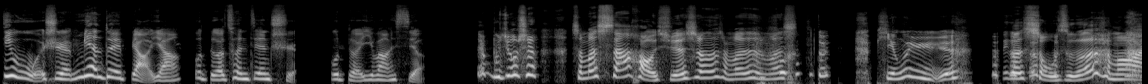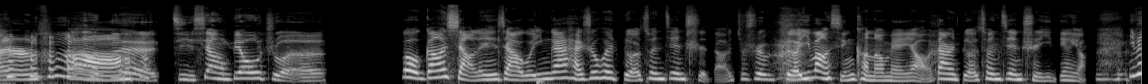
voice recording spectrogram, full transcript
第五是面对表扬不得寸进尺，不得意忘形。这不就是什么三好学生什么什么 对评语，那个守则 什么玩意儿 啊，啊？对，几项标准。不，我刚刚想了一下，我应该还是会得寸进尺的，就是得意忘形可能没有，但是得寸进尺一定有。因为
